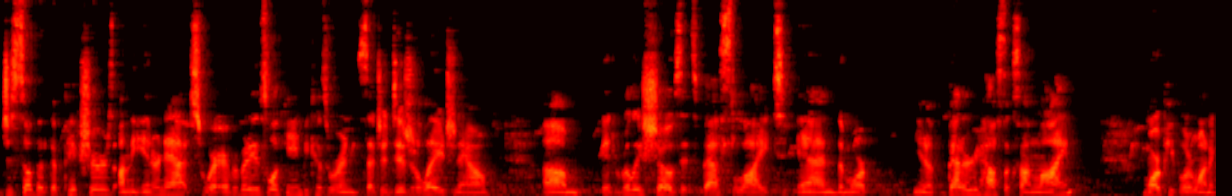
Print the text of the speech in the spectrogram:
just so that the pictures on the internet where everybody's looking because we're in such a digital age now um, it really shows its best light. And the more you know better your house looks online more people are want to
